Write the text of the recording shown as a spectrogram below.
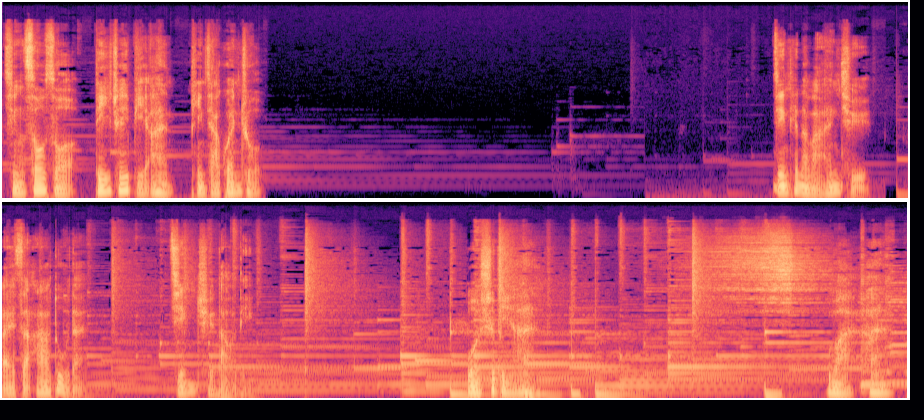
请搜索 DJ 彼岸添加关注。今天的晚安曲来自阿杜的《坚持到底》。我是彼岸，晚安。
